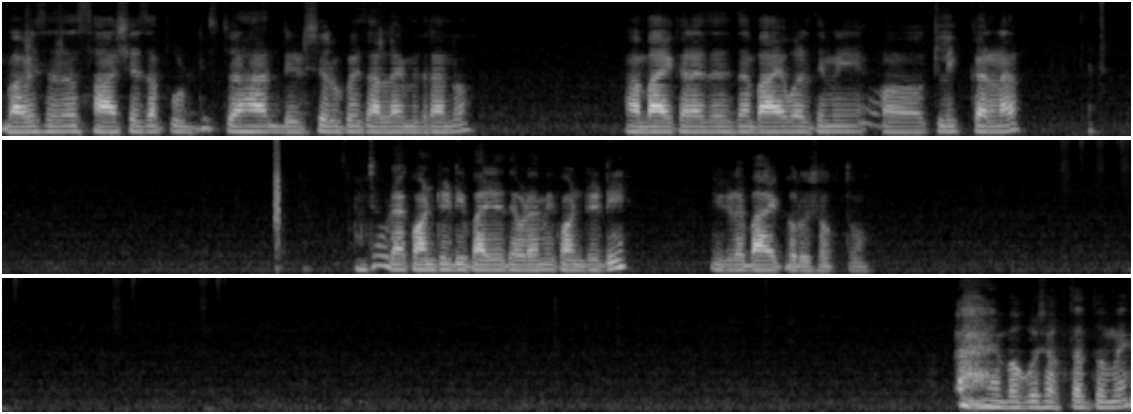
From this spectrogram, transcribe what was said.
बावीस हजार सहाशेचा पूट दिसतोय. हा दीडशे रुपये चाललाय मित्रांनो. हा बाय करायचा आहे बायवरती मी क्लिक करणार. जेवढ्या क्वांटिटी पाहिजे तेवढ्या मी क्वांटिटी इकडे बाय करू शकतो. बघू शकता तुम्ही.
